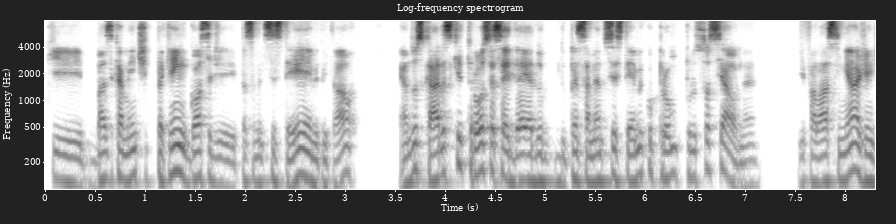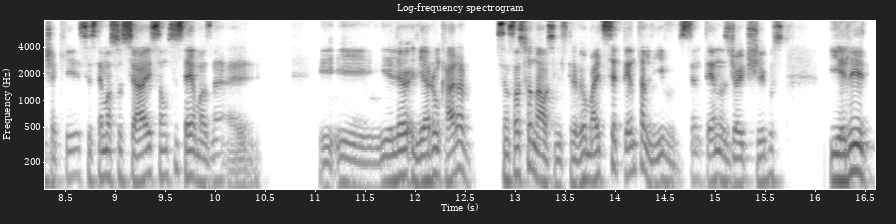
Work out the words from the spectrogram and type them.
que basicamente, para quem gosta de pensamento sistêmico e tal, é um dos caras que trouxe essa ideia do, do pensamento sistêmico pro, pro social, né? De falar assim, ah, gente, aqui sistemas sociais são sistemas, né? E, e, e ele, ele, era um cara sensacional, assim, ele escreveu mais de 70 livros, centenas de artigos, e ele,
